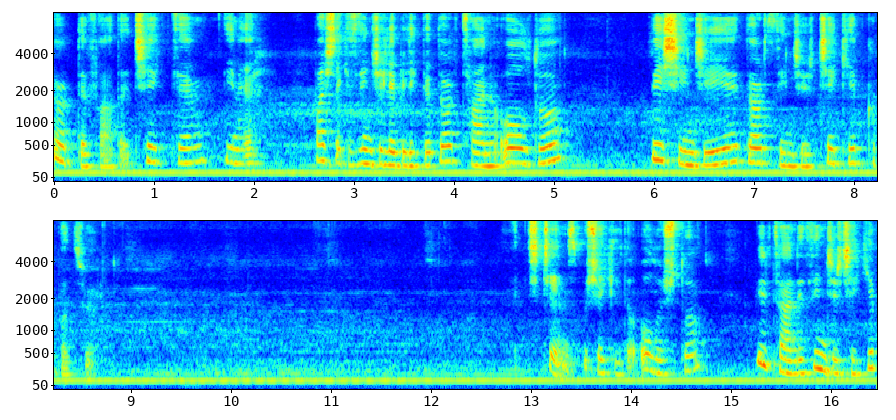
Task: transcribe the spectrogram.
4 defa da çektim. Yine baştaki zincirle birlikte 4 tane oldu. 5.yi 4 zincir çekip kapatıyorum. Çiçeğimiz bu şekilde oluştu. Bir tane zincir çekip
